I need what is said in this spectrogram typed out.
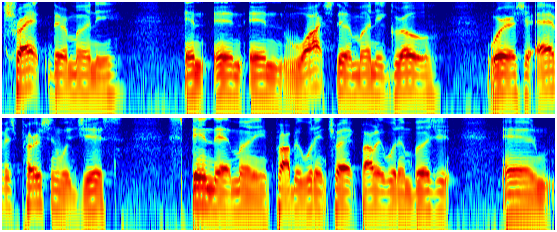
track their money and and and watch their money grow, whereas your average person would just spend that money, probably wouldn't track, probably wouldn't budget, and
